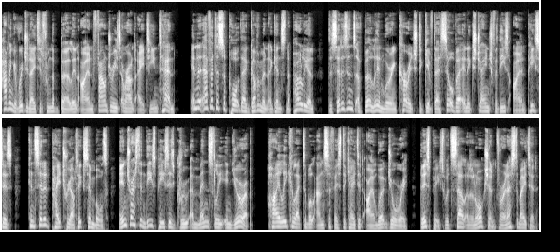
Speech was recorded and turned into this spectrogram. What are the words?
having originated from the Berlin Iron Foundries around 1810. In an effort to support their government against Napoleon, the citizens of Berlin were encouraged to give their silver in exchange for these iron pieces, considered patriotic symbols. Interest in these pieces grew immensely in Europe. Highly collectible and sophisticated ironwork jewelry. This piece would sell at an auction for an estimated.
